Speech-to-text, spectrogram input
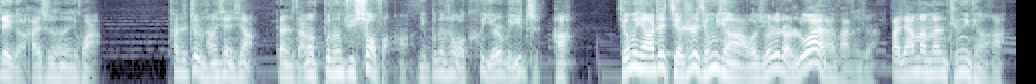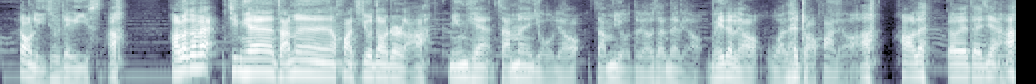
这个还是他那句话，它是正常现象，但是咱们不能去效仿，你不能说我刻意而为之哈，行不行？这解释行不行啊？我觉得有点乱，反正是大家慢慢听一听哈，道理就是这个意思啊。好了，各位，今天咱们话题就到这儿了啊，明天咱们有聊，咱们有的聊，咱再聊，没得聊，我再找话聊啊。好嘞，各位再见啊。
